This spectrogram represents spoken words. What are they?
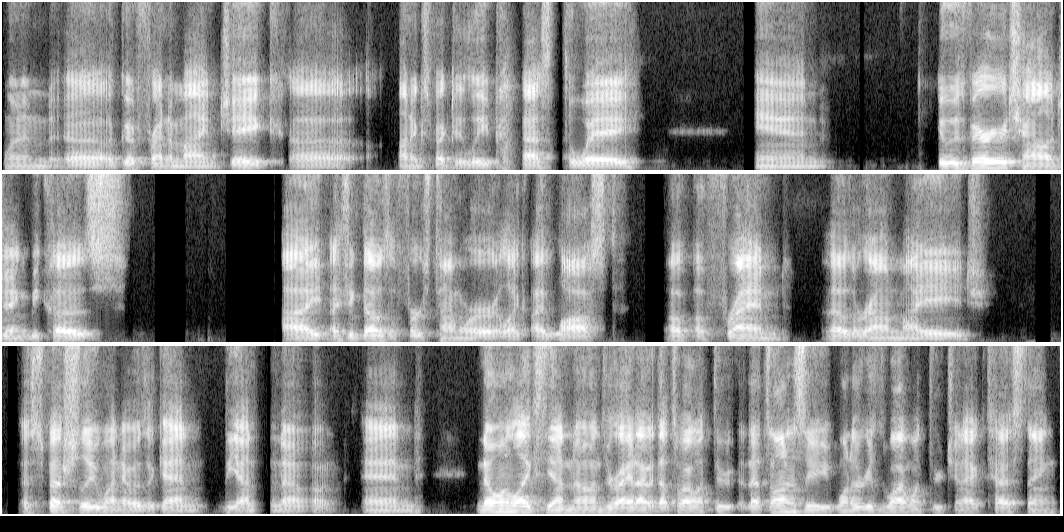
when uh, a good friend of mine, Jake, uh, unexpectedly passed away. And it was very challenging because I, I think that was the first time where like I lost a, a friend that was around my age, especially when it was again the unknown. And no one likes the unknowns, right? I, that's why I went through. That's honestly one of the reasons why I went through genetic testing.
